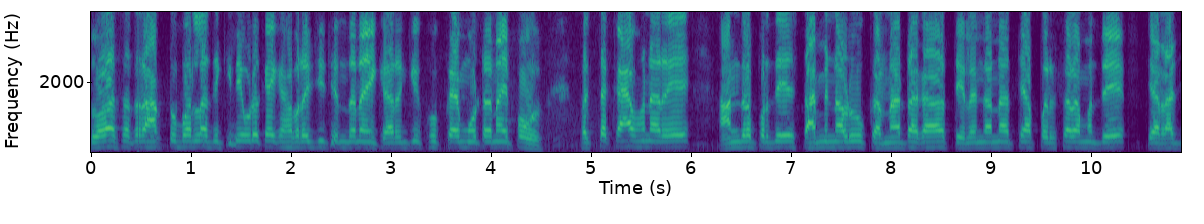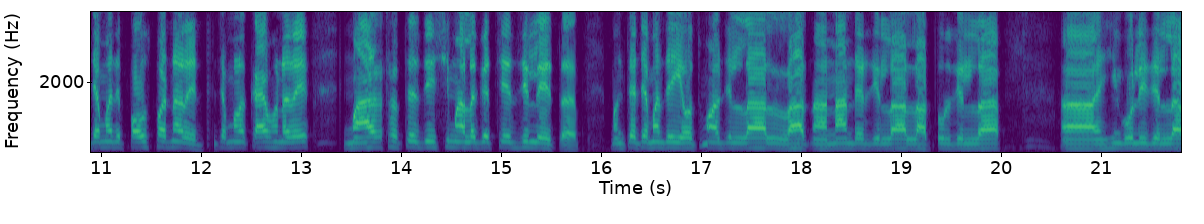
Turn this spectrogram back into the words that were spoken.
सोळा सतरा ऑक्टोबरला देखील एवढं काही घाबरायची चिंता नाही कारण की खूप काही मोठा नाही पाऊस. फक्त काय होणार आहे आंध्र प्रदेश तामिळनाडू कर्नाटका तेलंगणा त्या परिसरामध्ये त्या राज्यामध्ये पाऊस पडणार आहे. त्याच्यामुळे काय होणार आहे महाराष्ट्राचे जे सीमालगतचे जिल्हे आहेत मग त्याच्यामध्ये यवतमाळ जिल्हा ला नांदेड जिल्हा लातूर जिल्हा हिंगोली जिल्हा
